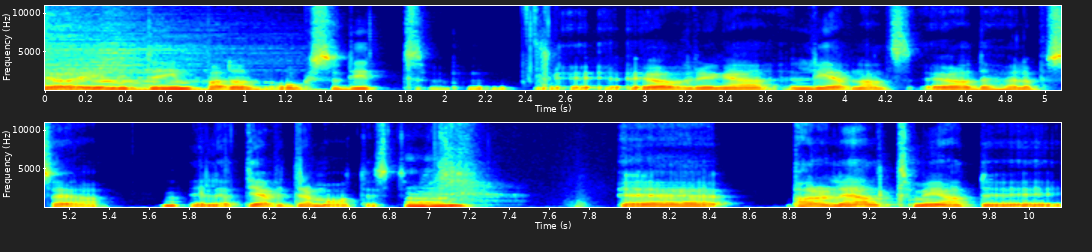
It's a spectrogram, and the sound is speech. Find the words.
Jag är lite impad av också ditt eh, övriga levnadsöde, höll jag på att säga. Det lät jävligt dramatiskt. Mm. Eh, parallellt med att du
